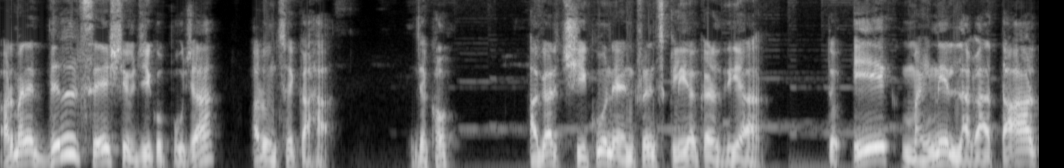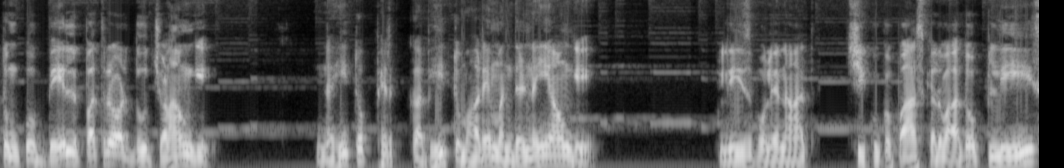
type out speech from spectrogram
और मैंने दिल से शिवजी को पूजा और उनसे कहा, देखो, अगर चीकू ने एंट्रेंस क्लियर कर दिया तो एक महीने लगातार तुमको बेल पत्र और दूध चढ़ाऊँगी। नहीं तो फिर कभी तुम्हारे मंदिर नहीं आऊँगी। प्लीज़ भोलेनाथ चीकू को पास करवा दो प्लीज़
